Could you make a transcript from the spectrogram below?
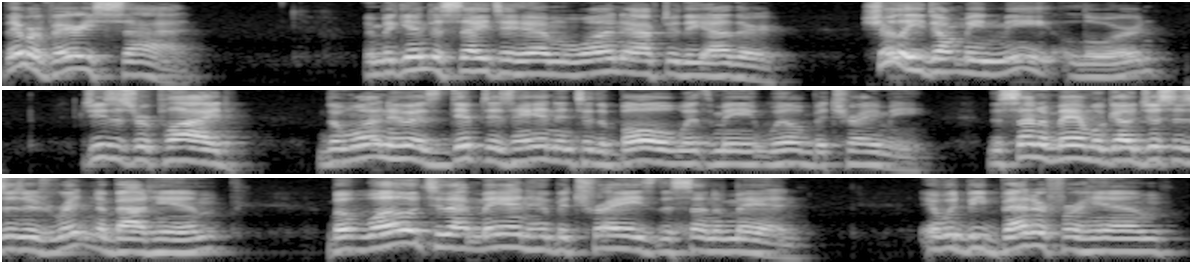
They were very sad and began to say to him one after the other, Surely you don't mean me, Lord. Jesus replied, The one who has dipped his hand into the bowl with me will betray me. The Son of Man will go just as it is written about him. But woe to that man who betrays the Son of Man. It would be better for him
